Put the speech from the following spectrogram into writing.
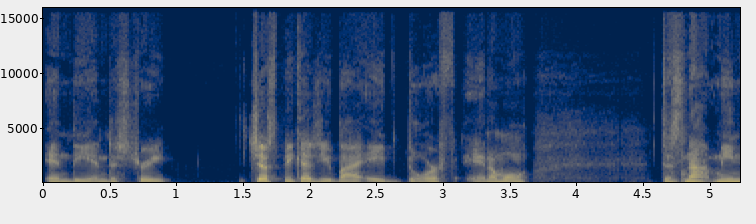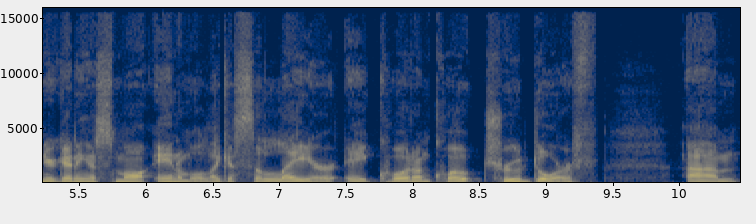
in the industry, just because you buy a dwarf animal does not mean you're getting a small animal like a Salayer, a quote unquote true dwarf. Um,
